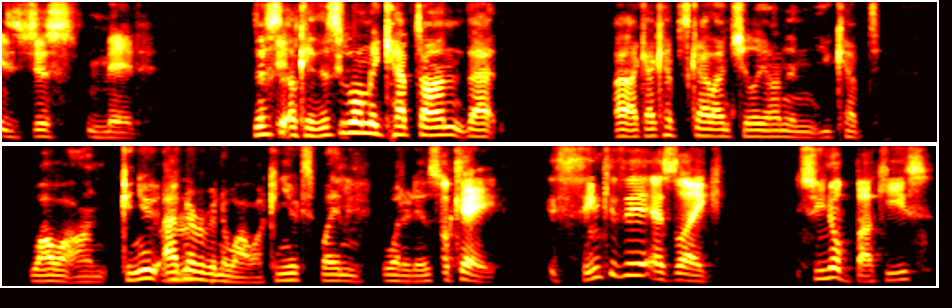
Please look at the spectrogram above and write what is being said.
is just mid. This It- okay, this is when we kept on that uh, like I kept Skyline Chili on and you kept Wawa on. Can you I've Mhm. never been to Wawa. Can you explain what it is? Okay, think of it as like so you know Buc-ee's.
